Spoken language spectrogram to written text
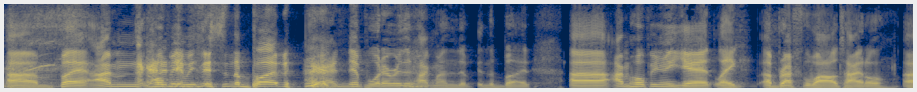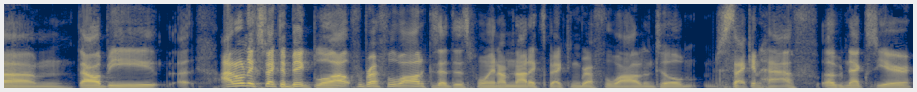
Um, but I'm hoping nip we, this in the bud. I gotta nip whatever they're talking about in the, in the bud. Uh, I'm hoping we get like a Breath of the Wild title. Um, that would be. Uh, I don't expect a big blowout for Breath of the Wild because at this point I'm not expecting Breath of the Wild until second half of next year.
